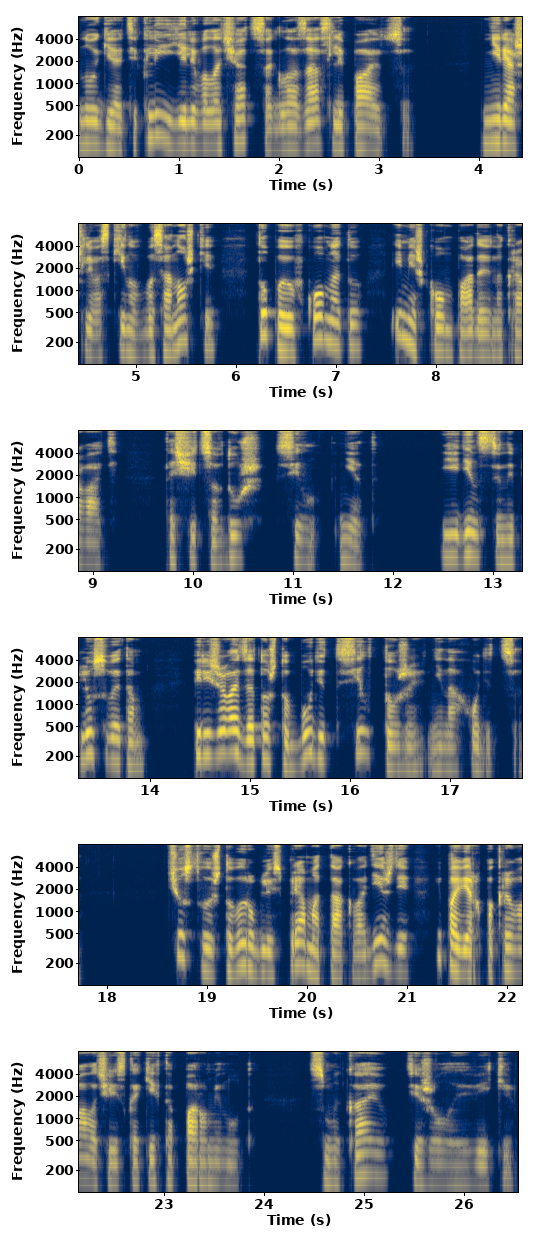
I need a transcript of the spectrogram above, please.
Ноги отекли, еле волочатся, глаза слепаются. Неряшливо скинув босоножки, топаю в комнату и мешком падаю на кровать. Тащиться в душ сил нет. Единственный плюс в этом – переживать за то, что будет, сил тоже не находится. Чувствую, что вырублюсь прямо так в одежде и поверх покрывала через каких-то пару минут. Смыкаю тяжелые веки.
